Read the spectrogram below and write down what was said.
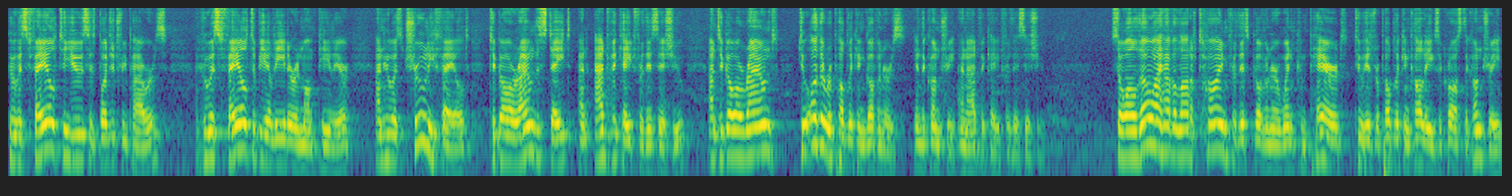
who has failed to use his budgetary powers, who has failed to be a leader in Montpelier, and who has truly failed to go around the state and advocate for this issue, and to go around to other Republican governors in the country and advocate for this issue. So, although I have a lot of time for this governor when compared to his Republican colleagues across the country,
